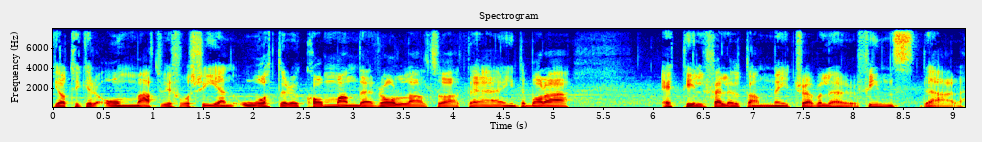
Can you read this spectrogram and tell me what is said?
jag tycker om att vi får se en återkommande roll, alltså att det är inte bara ett tillfälle utan Nate Traveller finns där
